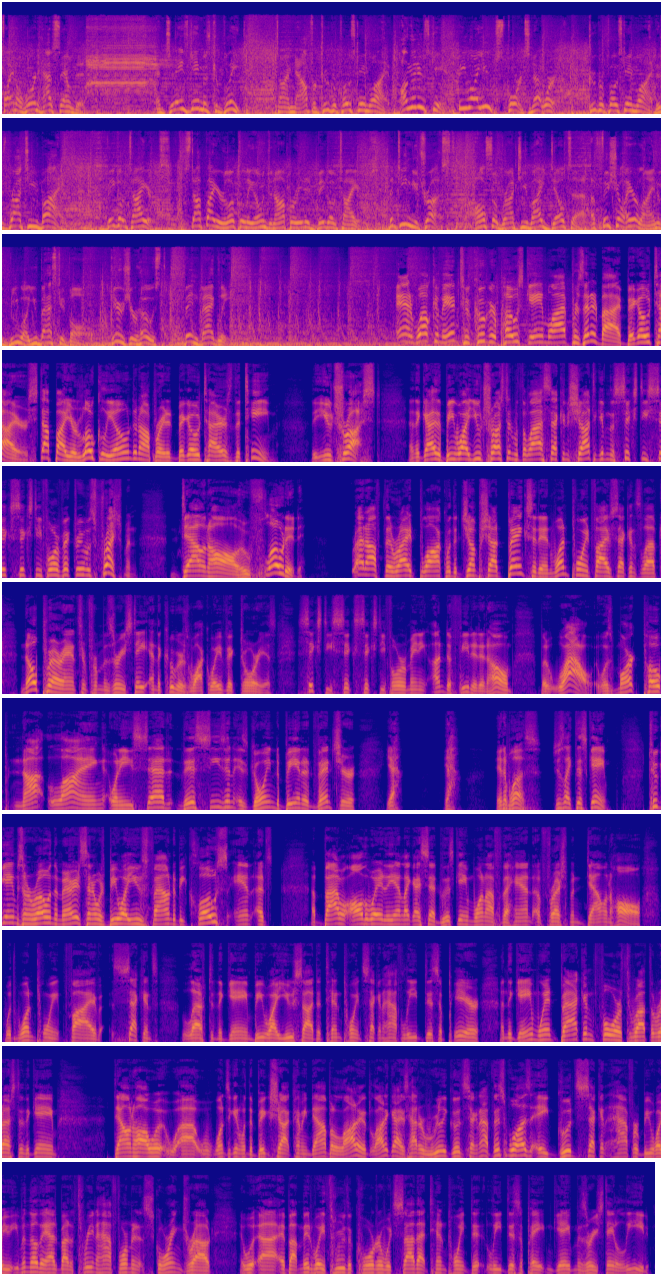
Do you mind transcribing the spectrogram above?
final horn has sounded. And today's game is complete. Time now for Cougar Postgame Live on the Nu Skin, BYU Sports Network. Cougar Postgame Live is brought to you by Big O Tires. Stop by your locally owned and operated Big O Tires, the team you trust. Also brought to you by Delta, official airline of BYU basketball. Here's your host, Ben Bagley. And welcome into Cougar Post Game Live presented by Big O Tires. Stop by your locally owned and operated Big O Tires, the team that you trust. And the guy that BYU trusted with the last second shot to give him the 66 64 victory was freshman Dallin Hall, who floated right off the right block with a jump shot, banks it in. 1.5 seconds left. No prayer answered from Missouri State, and the Cougars walk away victorious. 66 64 remaining undefeated at home. But wow, it was Mark Pope not lying when he said this season is going to be an adventure. Yeah, yeah, it was. Just like this game. Two games in a row in the Marriott Center, which BYU's found to be close and a, a battle all the way to the end. Like I said, this game won off the hand of freshman Dallin Hall with 1.5 seconds left in the game. BYU saw the 10 point second half lead disappear, and the game went back and forth throughout the rest of the game. Dallin Hall uh, once again with the big shot coming down, but a lot of a lot of guys had a really good second half. This was a good second half for BYU, even though they had about a three and a half four minute scoring drought uh, about midway through the quarter, which saw that ten point di- lead dissipate and gave Missouri State a lead.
